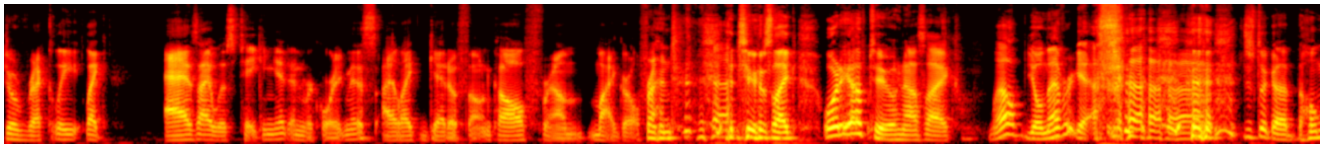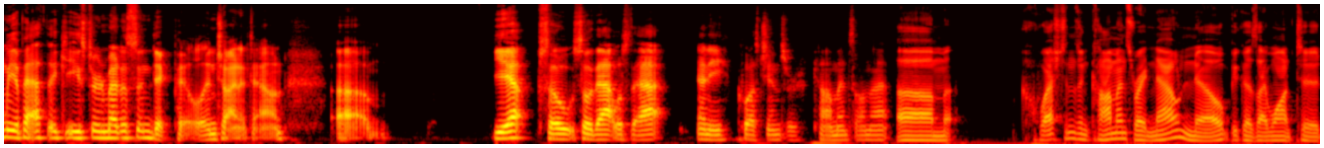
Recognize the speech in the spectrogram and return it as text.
directly, like as I was taking it and recording this, I like get a phone call from my girlfriend. she was like, "What are you up to?" And I was like, "Well, you'll never guess. just took a homeopathic Eastern medicine dick pill in Chinatown." Um, yeah, so so that was that. Any questions or comments on that? Um, questions and comments right now? No, because I want to.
